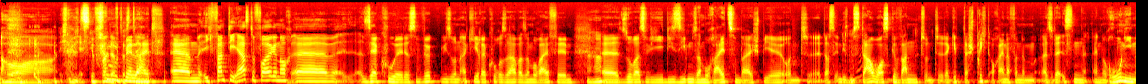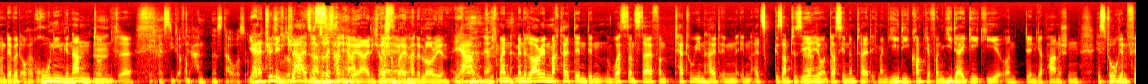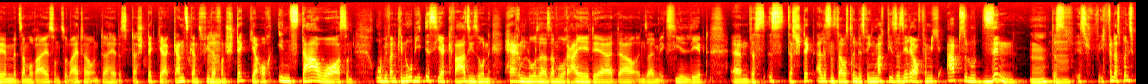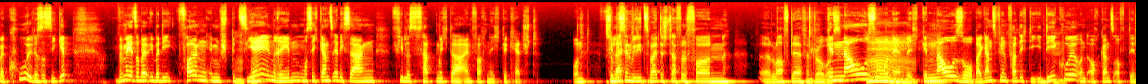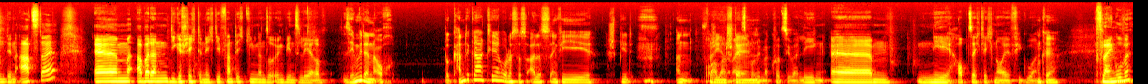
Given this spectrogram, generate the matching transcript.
Oh, ich habe mich echt gefreut auf Tut das mir Ding. leid. Ähm, ich fand die erste Folge noch äh, sehr cool. Das wirkt wie so ein Akira Kurosawa Samurai-Film. Äh, sowas wie die sieben Samurai zum Beispiel und äh, das in Mhm. diesem Star Wars Gewand. Und äh, da gibt, da spricht auch einer von einem, also da ist ein, ein Ronin und der wird auch Ronin genannt. Mhm. Und äh, Ich meine, es liegt auf der Hand, ne? Star Wars. Ja, natürlich, klar, also ne? das Also das hatten wir ja eigentlich auch Das- schon ja, bei genau. Mandalorian. Ja, und Ja. ich meine, Mandalorian macht halt den, den Western-Style von Tatooine halt in, in als gesamte Serie Ja. und das hier nimmt halt, ich meine, Jedi kommt ja von Jidaigeki und den japanischen Historienfilmen mit Samurais und so weiter und daher, das, das steckt ja ganz, ganz Mhm. viel davon, steckt ja auch in Star Wars und Obi-Wan Kenobi ist ja quasi so ein herrenloser Samurai, der da in seinem Exil lebt. Ähm, das, ist, das steckt alles in Star Wars drin, deswegen macht diese Serie auch für mich absolut Sinn. Das ist, ich finde das prinzipiell cool, dass es sie gibt. Wenn wir jetzt aber über die Folgen im Speziellen reden, muss ich ganz ehrlich sagen, vieles hat mich da einfach nicht gecatcht. Und So ein vielleicht bisschen wie die zweite Staffel von äh, Love, Death and Robots. genau so nämlich, genau so. Bei ganz vielen fand ich die Idee cool und auch ganz oft den, den Artstyle. Ähm, aber dann die Geschichte nicht. Die fand ich ging dann so irgendwie ins Leere. Sehen wir denn auch bekannte Charaktere oder ist das alles irgendwie spielt an verschiedenen Boah, mal, Jetzt muss ich Stellen? mal kurz überlegen. Ähm, nee, hauptsächlich neue Figuren. Okay. Flying Uwe?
